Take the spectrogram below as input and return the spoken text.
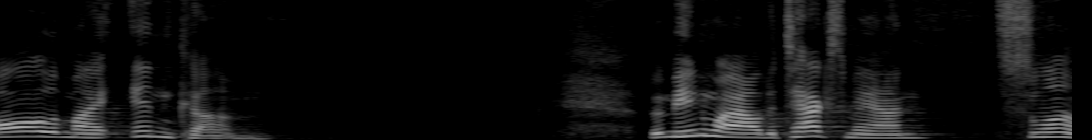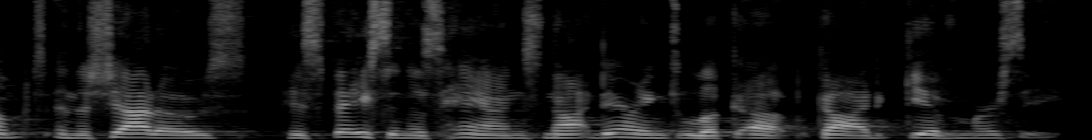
all of my income. But meanwhile, the tax man slumped in the shadows, his face in his hands, not daring to look up. God, give mercy.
